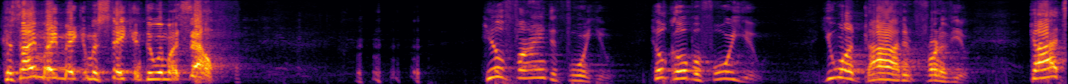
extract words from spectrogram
because I might make a mistake and do it myself. He'll find it for you. He'll go before you. You want God in front of you. God,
